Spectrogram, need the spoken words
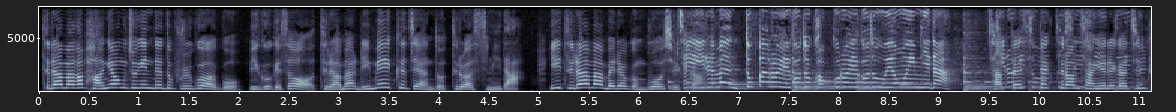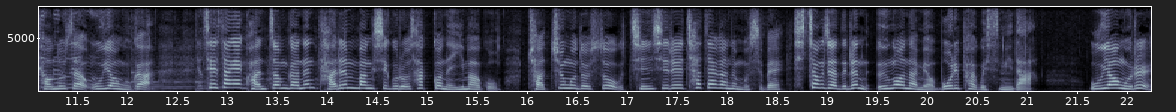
드라마가 방영 중인데도 불구하고 미국에서 드라마 리메이크 제안도 들어왔습니다. 이 드라마 매력은 무엇일까? 제 이름은 똑바로 읽어도 거꾸로 읽어도 우영우입니다. 자폐 스펙트럼 장애를 가진 변호사 우영우가 세상의 관점과는 다른 방식으로 사건에 임하고 좌충우돌 속 진실을 찾아가는 모습에 시청자들은 응원하며 몰입하고 있습니다. 우영우를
